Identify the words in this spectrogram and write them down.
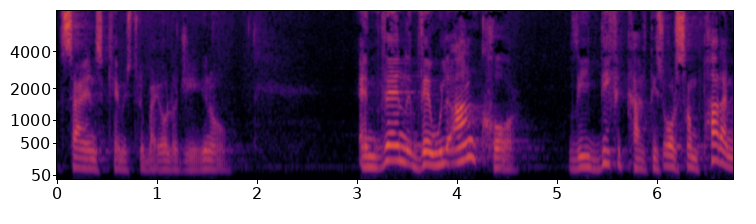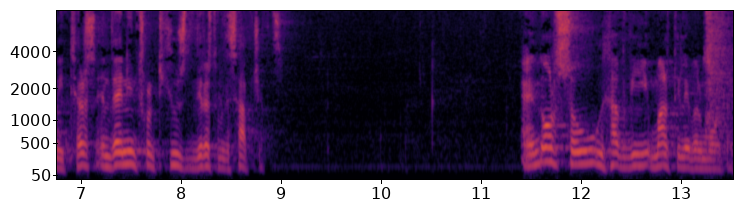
science, chemistry, biology, you know. And then they will anchor the difficulties or some parameters and then introduce the rest of the subjects. And also we have the multi-level model,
